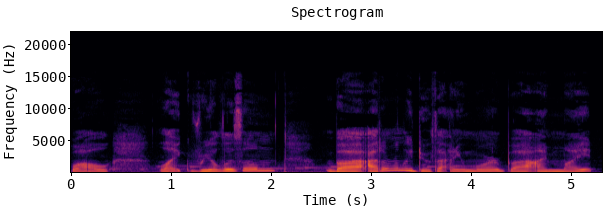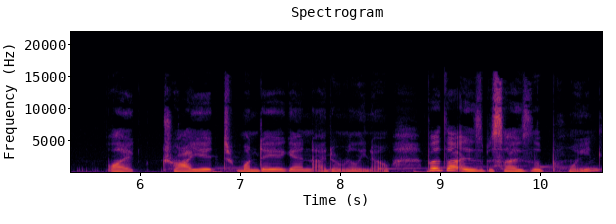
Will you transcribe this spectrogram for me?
well like realism. But I don't really do that anymore but I might like try it one day again. I don't really know. But that is besides the point.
